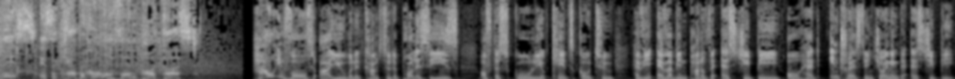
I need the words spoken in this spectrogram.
This is a Capricorn FM podcast. How involved are you when it comes to the policies of the school your kids go to? Have you ever been part of the SGB or had interest in joining the SGB?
